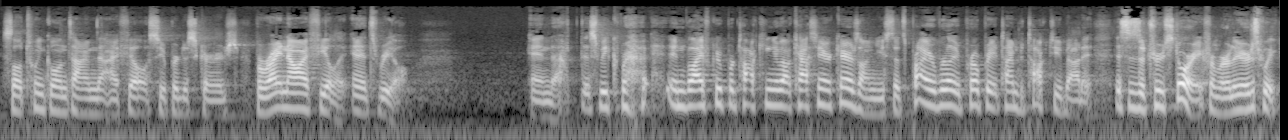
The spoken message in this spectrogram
this little twinkle in time that I felt super discouraged. But right now, I feel it, and it's real. And uh, this week in Life Group, we're talking about casting our cares on you, so it's probably a really appropriate time to talk to you about it. This is a true story from earlier this week.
